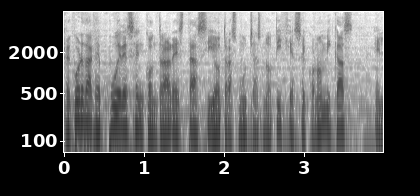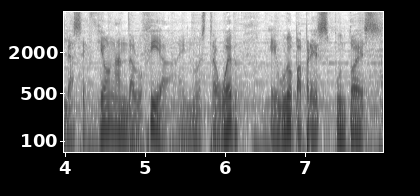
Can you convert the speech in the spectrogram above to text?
Recuerda que puedes encontrar estas y otras muchas noticias económicas en la sección Andalucía en nuestra web europapress.es.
